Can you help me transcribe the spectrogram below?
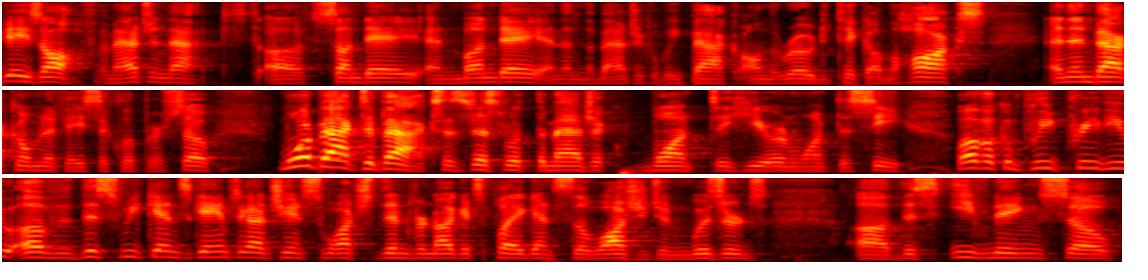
days off. Imagine that. Uh, Sunday and Monday, and then the Magic will be back on the road to take on the Hawks, and then back home to face the Clippers. So more back to backs. It's just what the Magic want to hear and want to see. We'll have a complete preview of this weekend's games. I got a chance to watch the Denver Nuggets play against the Washington Wizards uh, this evening, so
